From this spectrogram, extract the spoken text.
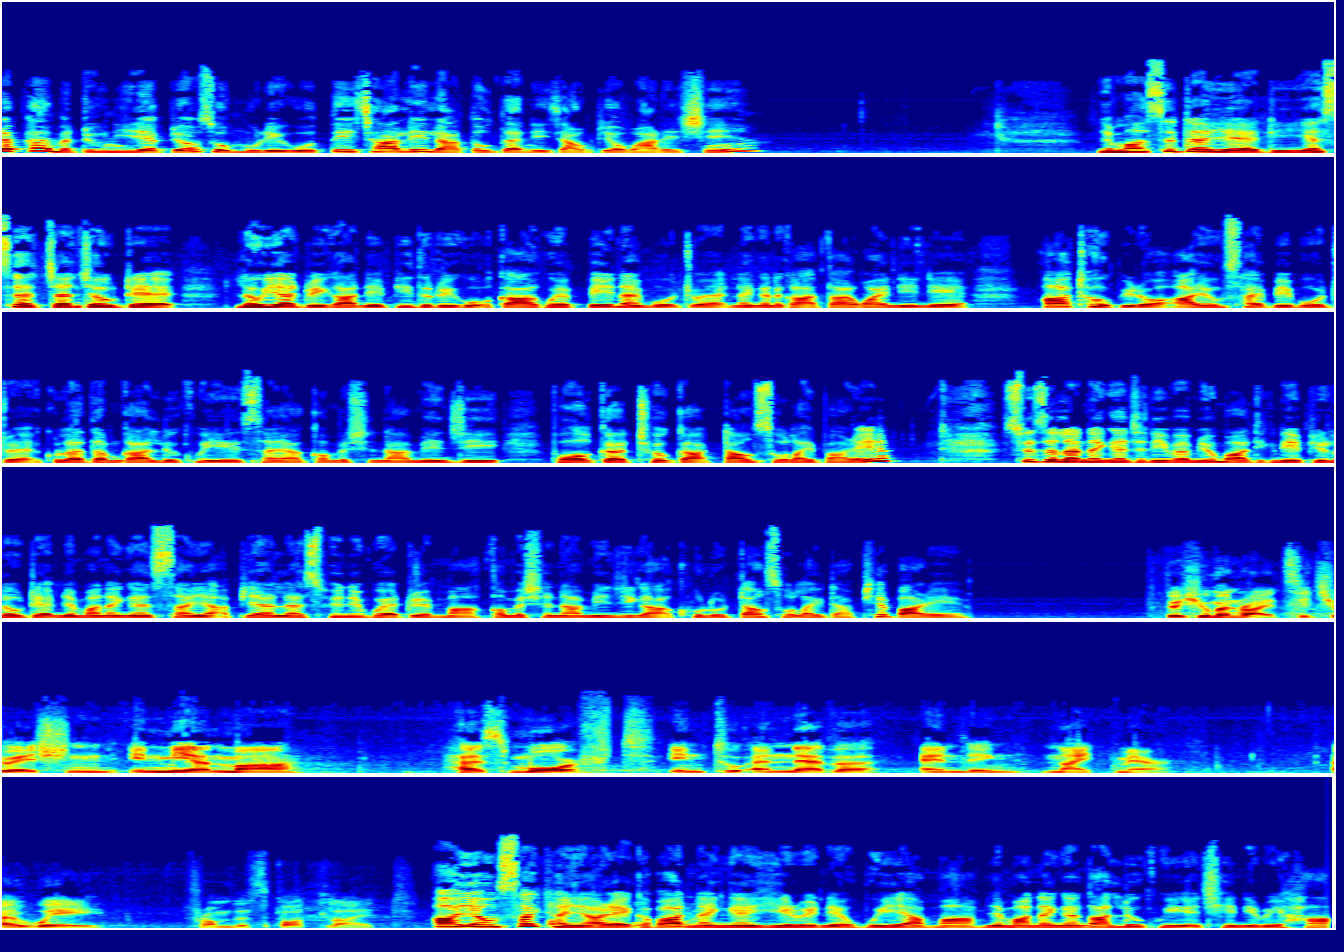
နှစ်ဘက် မတူညီတဲ့ ပြောဆိုမှုတွေကို သေချာ လေ့လာ သုံးသပ်နေကြောင်း ပြောပါတယ်။မြန်မာစစ်တပ်ရဲ့ ရက်စက်ကြမ်းကြုတ်တဲ့ လုပ်ရပ်တွေကနေ ပြည်သူတွေကို အကာအကွယ်ပေးနိုင်ဖို့ နိုင်ငံတကာအသိုင်းအဝိုင်းအနေနဲ့ အားထုတ်ပြီး အာရုံစိုက်ပေးဖို့ ကုလသမဂ္ဂ လူ့အခွင့်အရေးဆိုင်ရာ ကော်မရှင်နာမင်းကြီး Volker Turk က တောင်းဆိုလိုက်ပါတယ်။ဆွစ်ဇာလန်နိုင်ငံ ဂျနီဗာမြို့မှာ ဒီကနေ့ပြုလုပ်တဲ့ မြန်မာနိုင်ငံဆိုင်ရာ အပြန်အလှန် ဆွေးနွေးပွဲအတွင်း ကော်မရှင်နာမင်းကြီးကအခုလို တောင်းဆိုလိုက်တာဖြစ်ပါတယ်။ The human rights situation in Myanmar has morphed into a never-ending nightmare. A way အာယုံစိုက်ခံရတဲ့ကမ္ဘာနိုင်ငံရေးတွေနဲ့ဝေးရမှာမြန်မာနိုင်ငံကလူခွင့်အခြေအနေတွေဟာ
